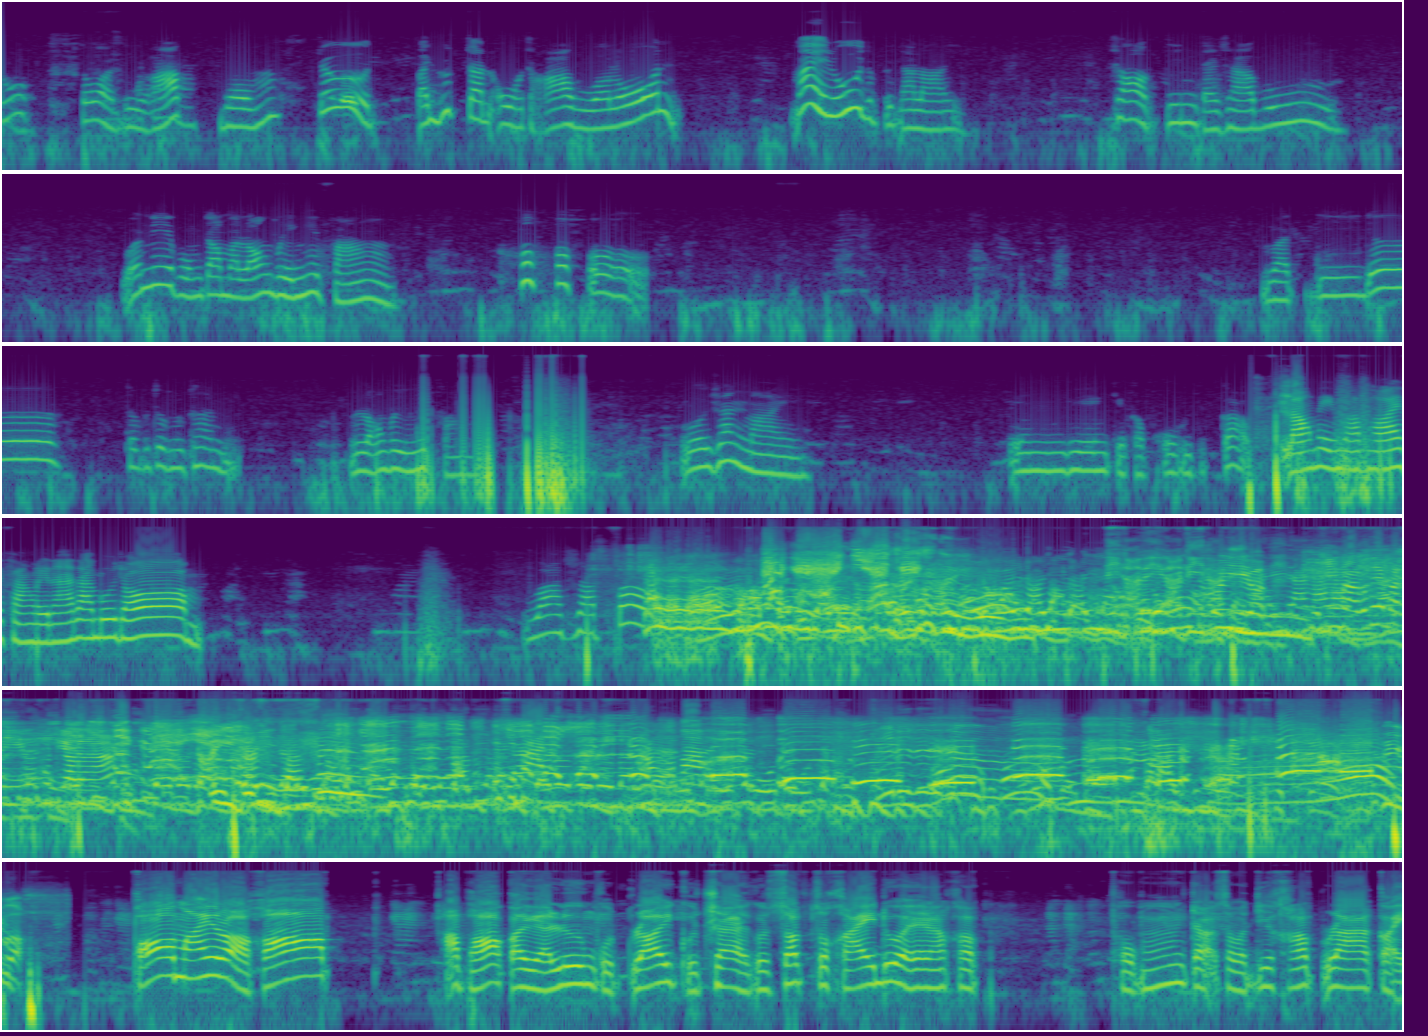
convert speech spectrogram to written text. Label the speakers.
Speaker 1: ดูสวัสดีครับ ผมชื่อประยุทธ์จันทร์โอชาหัวโล้น ไม่รู้จะเป็นอะไร ชอบกินแต่ชาบู วันนี้ผมจะมาร้องเพลงให้ฟังโฮโฮโฮสวัสดีเด้อท่านผู้ชมทุกท่านมาร้องเพลงให้ฟัง เวอร์ชั่นใหม่ เป็นเพลงเกี่ยวกับโควิด -19 ร้องเพลงเพอๆให้ฟังเลยนะท่านผู้ชมว่าชัปเปอร์
Speaker 2: ดีนะดีนะดีนะดีนะยิงมาก็ได้มาดีคนเดียวนะดีนะดีนะ ไม่บอก
Speaker 3: พอไหมหรอครับ ถ้าพอก็อย่าลืมกดไลค์กดแชร์กดซับสไครต์ด้วยนะครับ ผมจะสวัสดีครับลาไก่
